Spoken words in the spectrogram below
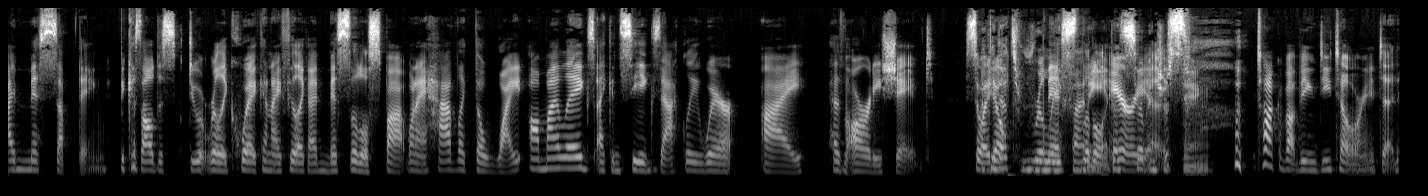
I miss something because I'll just do it really quick and I feel like I miss a little spot. When I have like the white on my legs, I can see exactly where I have already shaved. So I Okay, don't that's really miss funny. little That's areas. so interesting. Talk about being detail oriented.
